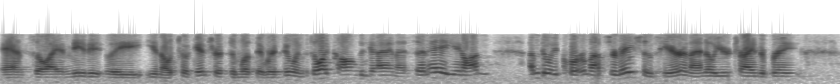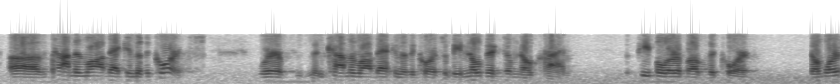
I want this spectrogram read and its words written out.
And so I immediately, you know, took interest in what they were doing. So I called the guy and I said, "Hey, you know, I'm I'm doing courtroom observations here, and I know you're trying to bring uh, common law back into the courts, where common law back into the courts would be no victim, no crime. The people are above the court. No more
